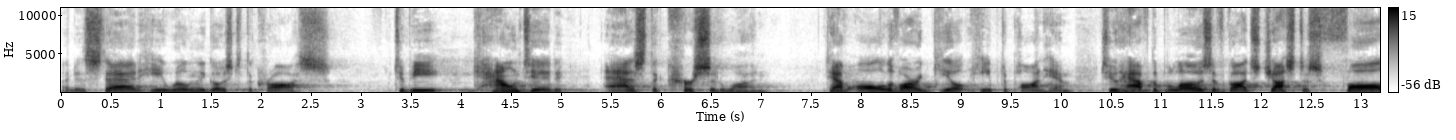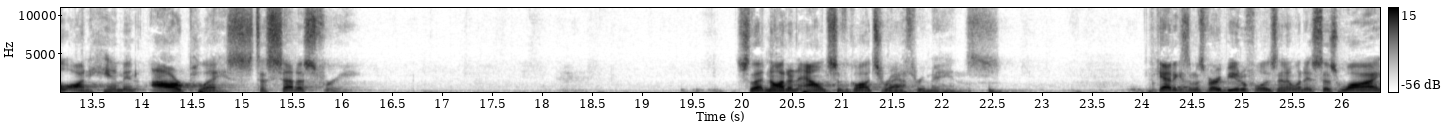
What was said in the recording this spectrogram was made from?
And instead, he willingly goes to the cross to be counted as the cursed one, to have all of our guilt heaped upon him, to have the blows of God's justice fall on him in our place to set us free. so that not an ounce of God's wrath remains. The Catechism is very beautiful, isn't it, when it says, Why?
